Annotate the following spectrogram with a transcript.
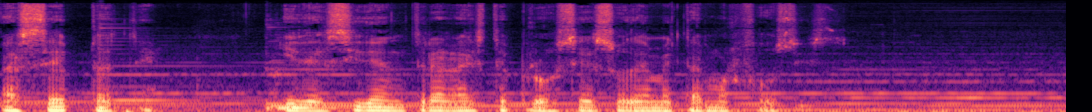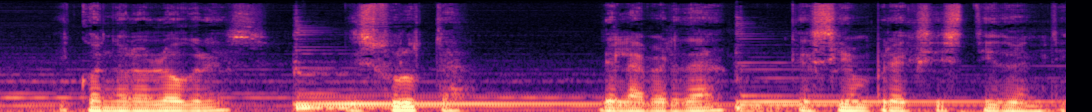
Acéptate y decide entrar a este proceso de metamorfosis. Y cuando lo logres, disfruta de la verdad que siempre ha existido en ti.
